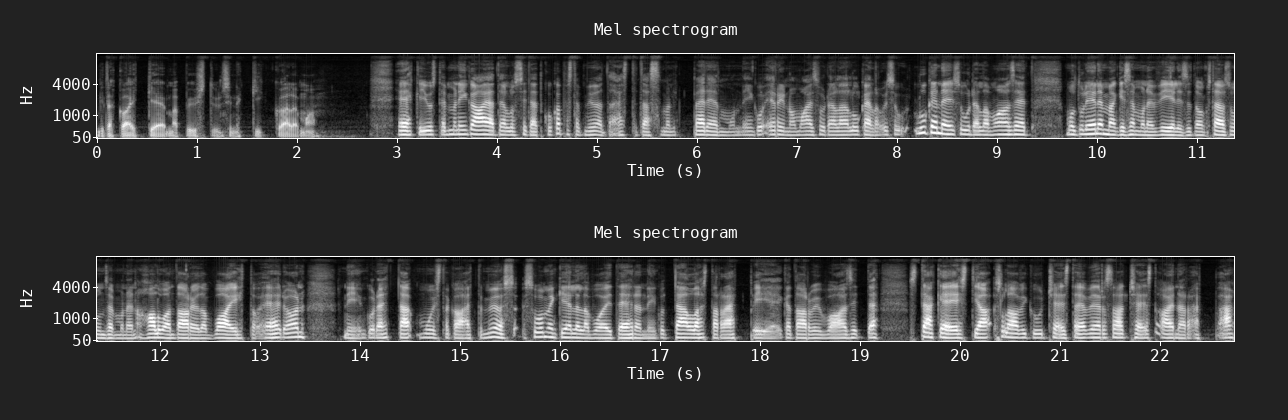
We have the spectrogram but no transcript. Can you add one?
mitä kaikkea mä pystyn sinne kikkailemaan. Ja ehkä just en mä niinkään ajatellut sitä, että kuka sitä myöntää, että tässä mä nyt päden mun niin erinomaisuudella ja lukeneisuudella, vaan se, että mulla tuli enemmänkin semmoinen fiilis, että onko tämä sun semmoinen haluan tarjota vaihtoehdon, niin kuin, että muistakaa, että myös suomen kielellä voi tehdä niin kuin tällaista räppiä, eikä tarvi vaan sitten stäkeistä ja slavikucheista ja versaceista aina räppää.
